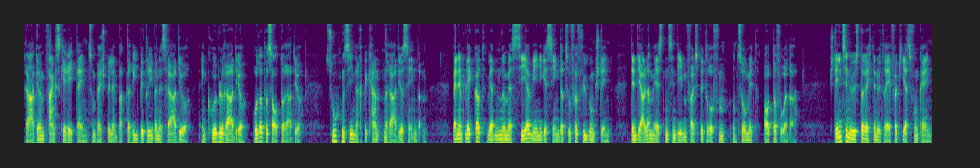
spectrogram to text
Radioempfangsgerät ein, zum Beispiel ein batteriebetriebenes Radio, ein Kurbelradio oder das Autoradio. Suchen Sie nach bekannten Radiosendern. Bei einem Blackout werden nur mehr sehr wenige Sender zur Verfügung stehen, denn die allermeisten sind ebenfalls betroffen und somit out of order. Stellen Sie in Österreich den Ö3-Verkehrsfunk ein.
